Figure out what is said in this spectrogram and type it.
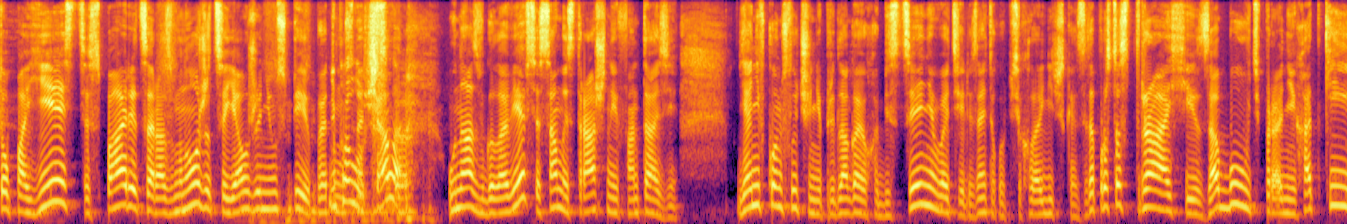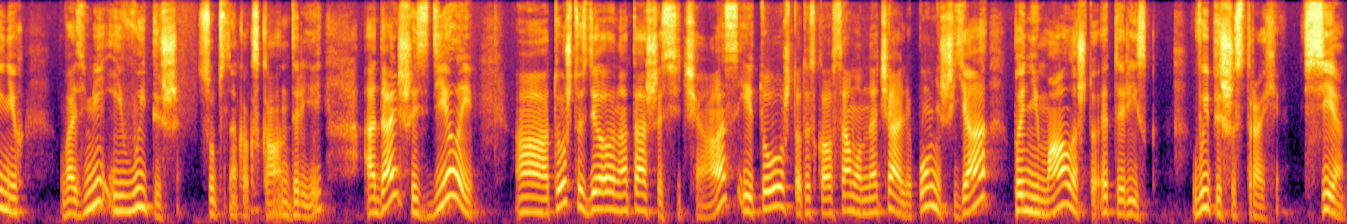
то поесть, спариться, размножиться я уже не успею. Поэтому не сначала да. у нас в голове все самые страшные фантазии. Я ни в коем случае не предлагаю их обесценивать или, знаете, такое психологическое. Это просто страхи, забудь про них, откинь их. Возьми и выпиши, собственно, как сказал Андрей. А дальше сделай а, то, что сделала Наташа сейчас, и то, что ты сказала в самом начале. Помнишь, я понимала, что это риск. Выпиши страхи. Все.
